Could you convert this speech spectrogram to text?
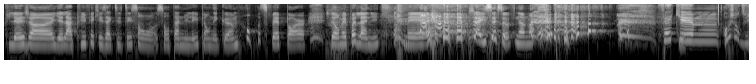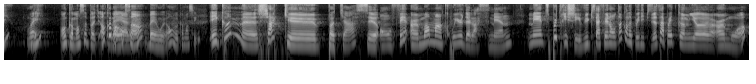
Puis là, genre, il y a la pluie, fait que les activités sont, sont annulées, puis on est comme, on se fait peur. Je dormais pas de la nuit, mais j'haïssais ça, finalement. Fait que euh, aujourd'hui, Ouais. oui, on commence un podcast. On commence, ben, hein? Ben oui, on va commencer. Et comme euh, chaque euh, podcast, euh, on fait un moment queer de la semaine. Mais tu peux tricher, vu que ça fait longtemps qu'on n'a pas eu d'épisode, ça peut être comme il y a un mois.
